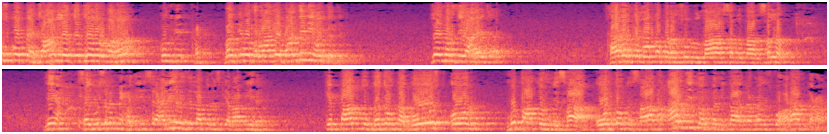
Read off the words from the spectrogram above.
اس کو پہچان لیتے تھے اور وہاں بلکہ وہ دروازے بند ہی نہیں ہوتے تھے۔ جو مرضی آئے جائے۔ خیبر کے موقع پر رسول اللہ صلی اللہ علیہ وسلم نے صحیح مسلم میں حدیث ہے علی رضی اللہ اس کے راوی ہے کہ پالتو گدوں کا گوشت اور متعت النساء، عورتوں کے ساتھ عارضی طور پر نکاح کرنا، اس کو حرام کرا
